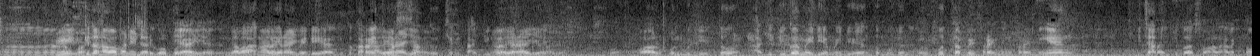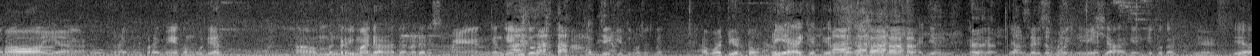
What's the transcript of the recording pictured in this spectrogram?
uh, Nih, apa? kita nggak apa-apa nih dari golput Iya, nih iya. nggak apa-apa Balik ngalir aja media gitu karena itu Ngalir masih aja. satu cerita juga Ngalir kan aja, gitu. walaupun begitu ada juga media-media yang kemudian golput tapi framing-framingnya yang bicara juga soal elektoral Oh, iya. gitu. framing-framingnya kemudian uh, menerima dana-dana dari semen kan kayak gitu tetap aja gitu maksud gue apa Tirto iya kayak Tirto aja yang dari ya. Indonesia kayak gitu kan Iya. ya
